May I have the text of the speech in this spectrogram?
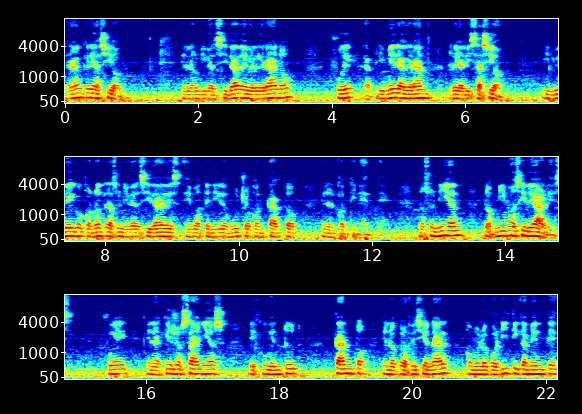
gran creación. En la Universidad de Belgrano fue la primera gran realización y luego con otras universidades hemos tenido mucho contacto en el continente. Nos unían los mismos ideales. Fue en aquellos años de juventud, tanto en lo profesional como en lo políticamente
